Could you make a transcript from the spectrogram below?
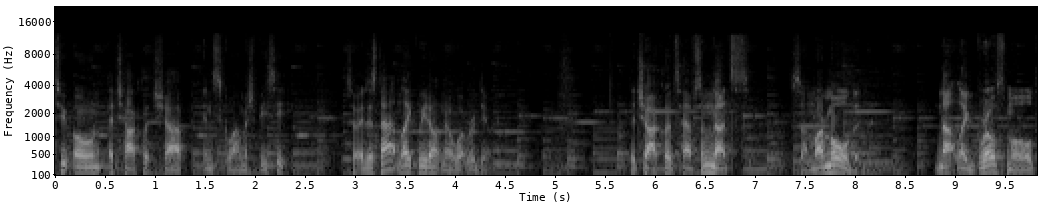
to own a chocolate shop in Squamish, BC, so it is not like we don't know what we're doing. The chocolates have some nuts, some are molded. Not like gross mold,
